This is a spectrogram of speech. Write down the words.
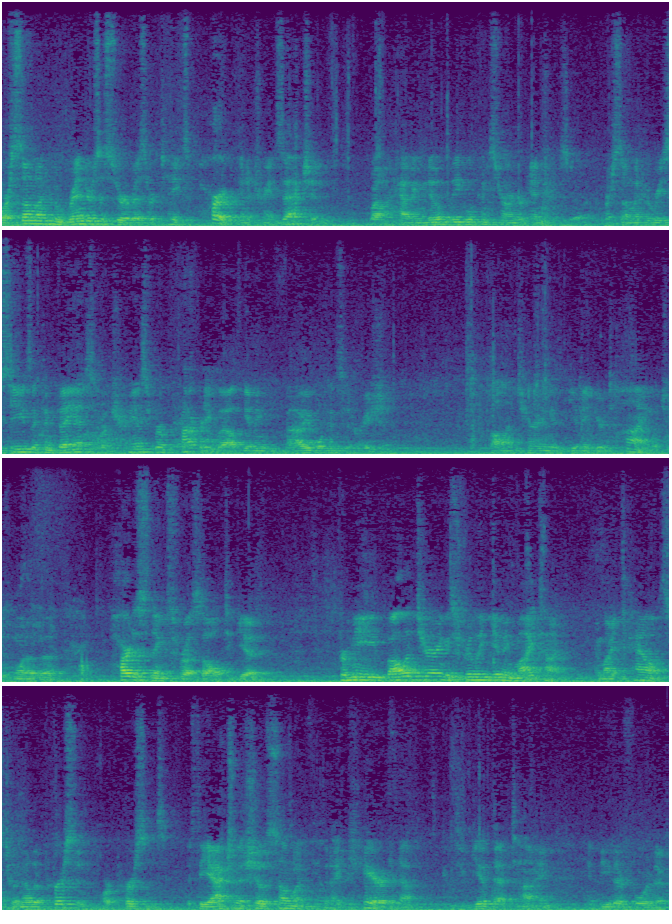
or someone who renders a service or takes part in a transaction while having no legal concern or interest, or someone who receives a conveyance or transfer of property without giving valuable consideration volunteering is giving your time, which is one of the hardest things for us all to give. For me, volunteering is freely giving my time and my talents to another person or persons. It's the action that shows someone that I cared enough to give that time and be there for them.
